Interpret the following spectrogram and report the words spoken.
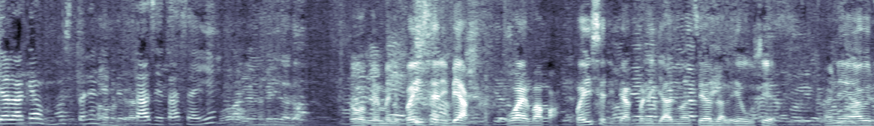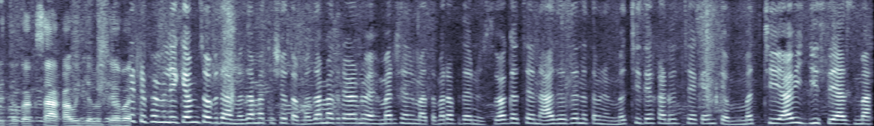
ચાલો કેમ? મસ્ત હે ને તાજે તાજા એ તો ફેમિલી પૈસાની બેગ વાય બાપા પૈસાની બેગ બની જાય આજમાં સેજાલ એવું છે. અને આવી રીતનું કાંઈક શાક આવી ગયેલું છે ભાઈ. ફેમિલી કેમ છો બધા? મજામાં તો તો મજામાં જ રહેવાનું અમારી ચેનલમાં તમારા બધાનું સ્વાગત છે. અને આજે છે ને તમને મચ્છી દેખાડવું છે. કેમ કે મચ્છી આવી ગઈ છે આજમાં.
